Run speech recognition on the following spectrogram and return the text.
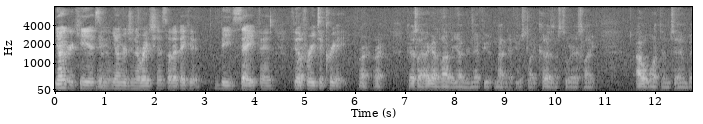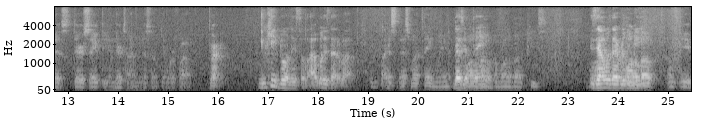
younger kids Yeah. and younger generations so that they could be safe and feel Right. free to create. Right, right. Cause like I got a lot of younger nephew, not nephews, like cousins, to where it's like I would want them to invest their safety and their time into something worthwhile. Right. You keep doing this a lot. What is that about? Like, That's that's my thing, man. That's I'm your all thing? About, I'm all about peace. is that what that I'm really all means? about. Um, yeah.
